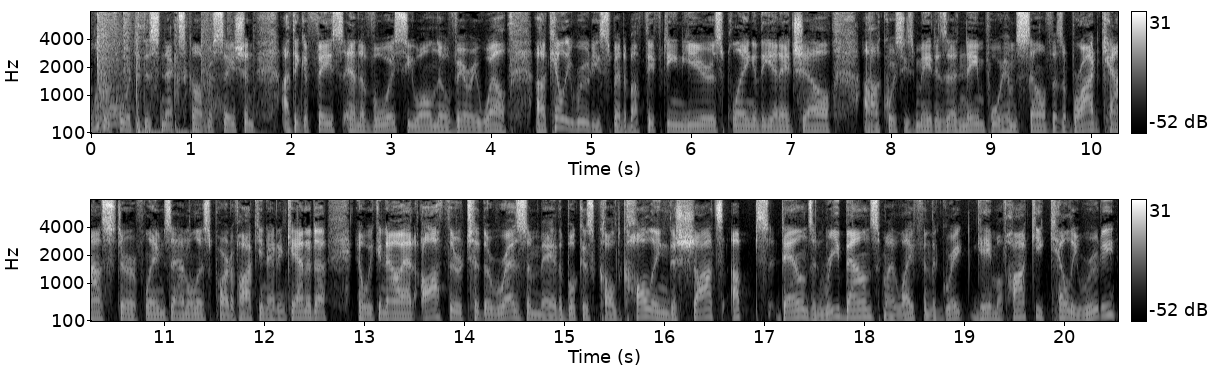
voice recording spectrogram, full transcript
Looking forward to this next conversation. I think a face and a voice you all know very well. Uh, Kelly Hrudey spent about 15 years playing in the NHL. Uh, of course, he's made a name for himself as a broadcaster, Flames analyst, part of Hockey Night in Canada. And we can now add author to the resume. The book is called Calling the Shots, Ups, Downs, and Rebounds My Life in the Great Game of Hockey. Kelly Hrudey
